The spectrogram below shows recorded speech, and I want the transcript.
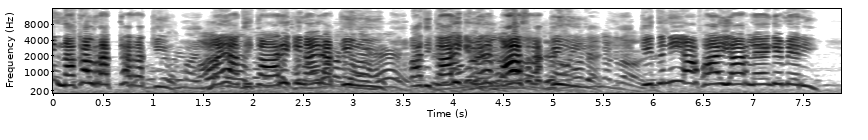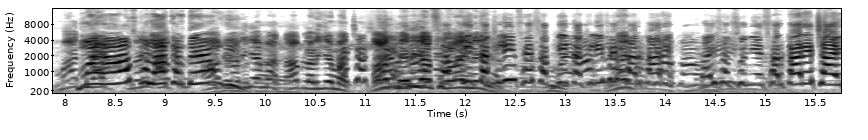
इसकी नकल रख कर रखी हूँ। मैं अधिकारी की नहीं रखी हुई हूँ। अधिकारी की मेरे पास रखी हुई है। कितनी एफ़ आई आर लेंगे मेरी? मैं आपको ला कर आप लड़िए मत आप लड़िए मत। अच्छा, आप मेरी आपसे लड़ाई नहीं तकलीफ़ है सबकी तकलीफ़ है सरकारें भाई सब सुनिए सरकारें चाहे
